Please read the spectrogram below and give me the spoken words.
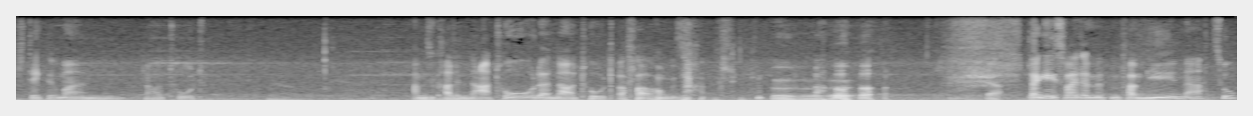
ich denke immer an Nahtod. Haben Sie gerade NATO oder Nahtod-Erfahrung gesagt? Ja. Dann ging es weiter mit dem Familiennachzug.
